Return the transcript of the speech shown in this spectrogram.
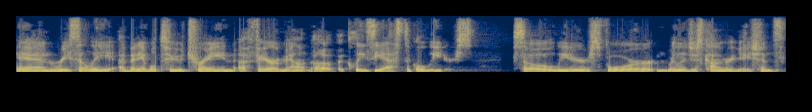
and recently, I've been able to train a fair amount of ecclesiastical leaders. So, leaders for religious congregations.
